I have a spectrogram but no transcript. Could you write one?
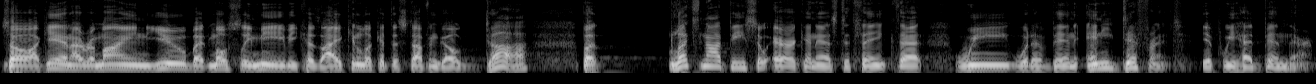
So again, I remind you, but mostly me, because I can look at this stuff and go, duh. But let's not be so arrogant as to think that we would have been any different if we had been there.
